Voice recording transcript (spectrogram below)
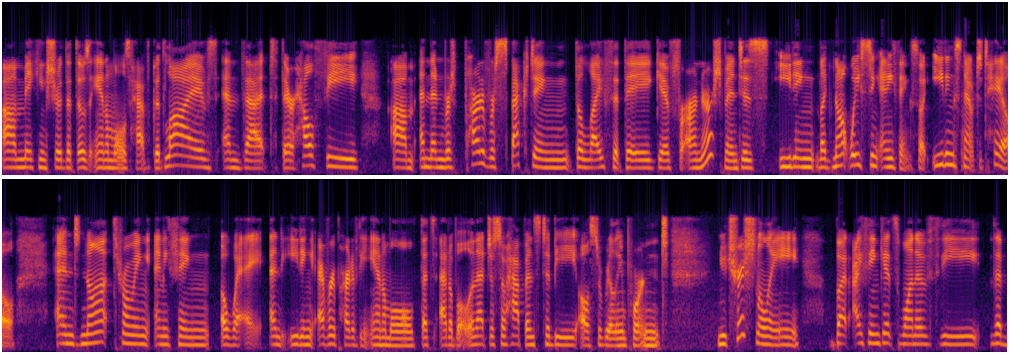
um, making sure that those animals have good lives and that they're healthy um, and then re- part of respecting the life that they give for our nourishment is eating, like not wasting anything. So eating snout to tail and not throwing anything away and eating every part of the animal that's edible. And that just so happens to be also really important nutritionally. But I think it's one of the, the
